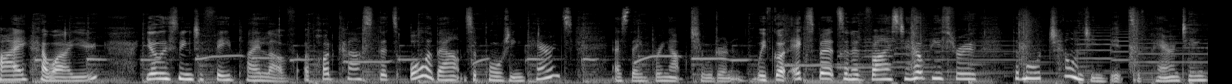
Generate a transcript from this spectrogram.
Hi, how are you? You're listening to Feed Play Love, a podcast that's all about supporting parents as they bring up children. We've got experts and advice to help you through the more challenging bits of parenting.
